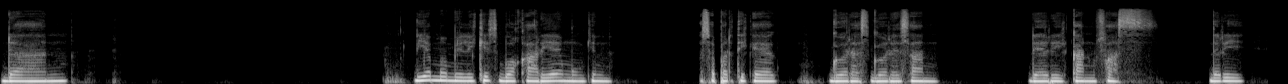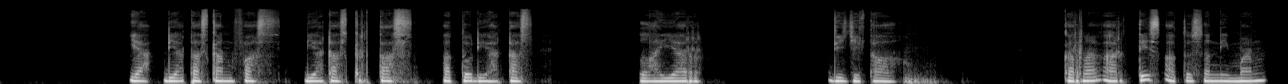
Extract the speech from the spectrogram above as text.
dan dia memiliki sebuah karya yang mungkin seperti kayak gores-goresan dari kanvas dari ya di atas kanvas di atas kertas atau di atas layar digital karena artis atau seniman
